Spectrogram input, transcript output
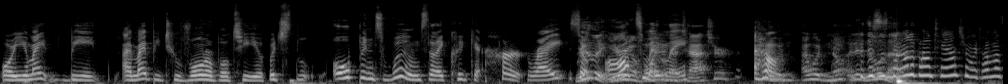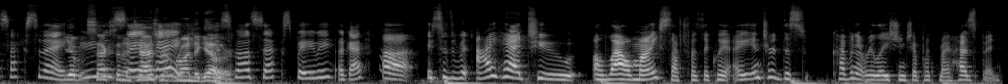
or you might be I might be too vulnerable to you, which opens wounds that I could get hurt, right? So really? Ultimately, attacher? Oh. I, wouldn't, I wouldn't know. I but this know is that. not about tantrum. We're talking about sex today. Yeah, but You're sex and saying, attachment hey, run together. It's about sex, baby. Okay. Uh, so that I had to allow myself to. Like, I entered this covenant relationship with my husband,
